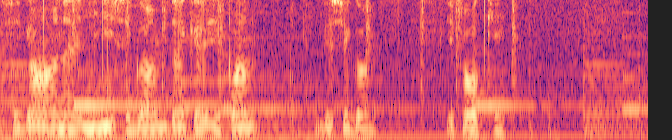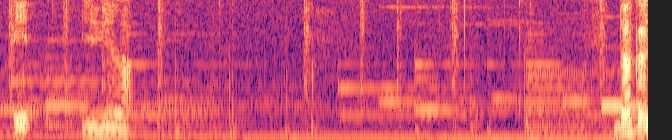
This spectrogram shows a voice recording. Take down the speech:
secondes. On a les mini secondes. Donc, euh, je prends 2 secondes. Il faut OK. Et je viens là. Donc euh,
